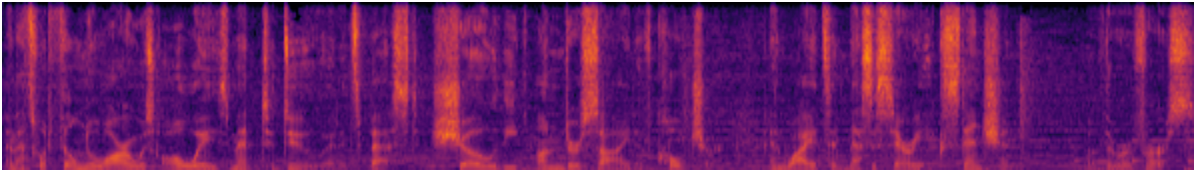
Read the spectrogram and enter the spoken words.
And that's what film noir was always meant to do at its best show the underside of culture and why it's a necessary extension of the reverse.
